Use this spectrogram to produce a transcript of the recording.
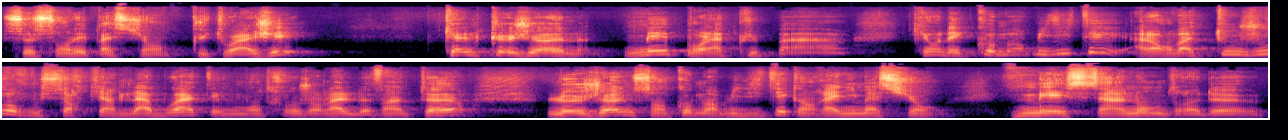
Ce sont des patients plutôt âgés, quelques jeunes, mais pour la plupart, qui ont des comorbidités. Alors on va toujours vous sortir de la boîte et vous montrer au journal de 20 heures le jeune sans comorbidité qu'en réanimation. Mais c'est un nombre de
